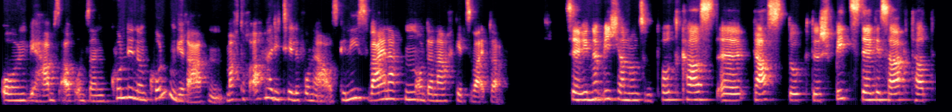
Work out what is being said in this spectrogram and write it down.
und wir haben es auch unseren Kundinnen und Kunden geraten. Mach doch auch mal die Telefone aus. Genieß Weihnachten und danach geht's weiter. Es erinnert mich an unseren Podcast äh, Gast Dr. Spitz, der gesagt hat,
